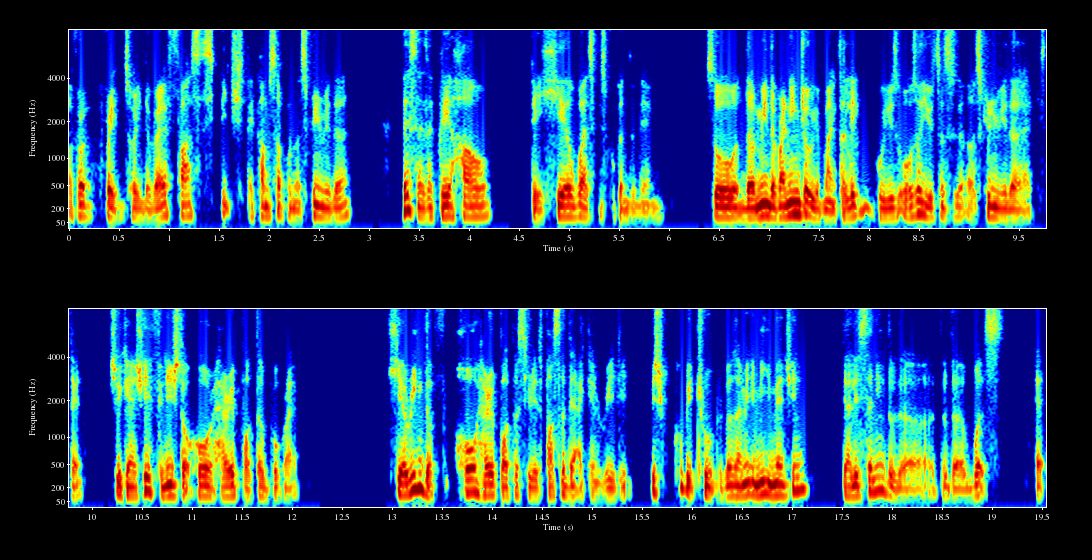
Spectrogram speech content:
uh, sorry, sorry, the very fast speech that comes up on the screen reader. That's exactly how they hear what's been spoken to them. So the I mean the running joke with my colleague who is also uses a screen reader right, is that she can actually finish the whole Harry Potter book, right? Hearing the whole Harry Potter series faster than I can read it, which could be true because I mean, imagine they're listening to the to the words at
